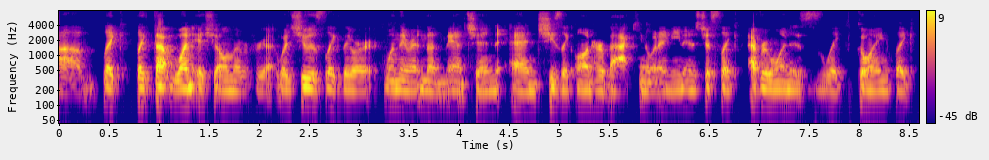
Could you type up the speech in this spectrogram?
um like like that one issue I'll never forget when she was like they were when they were in the mansion and she's like on her back, you know what I mean? And it's just like everyone is like going like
